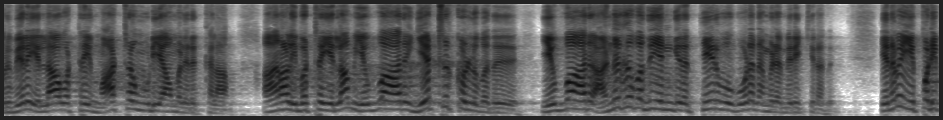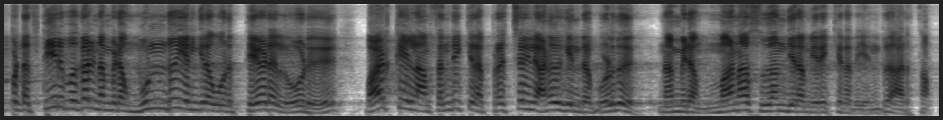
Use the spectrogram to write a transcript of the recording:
ஒருவேளை எல்லாவற்றையும் மாற்ற முடியாமல் இருக்கலாம். ஆனால் இவற்றை எல்லாம் எவ்வாறு ஏற்றுக்கொள்வது எவ்வாறு அணுகுவது என்கிற தீர்வு கூட நம்மிடம் இருக்கிறது. எனவே இப்படிப்பட்ட தீர்வுகள் நம்மிடம் உண்டு என்கிற ஒரு தேடலோடு வாழ்க்கையில் நாம் சந்திக்கிற பிரச்சனையில் அணுகுகின்ற பொழுது நம்மிடம் மன சுதந்திரம் இருக்கிறது என்று அர்த்தம்.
